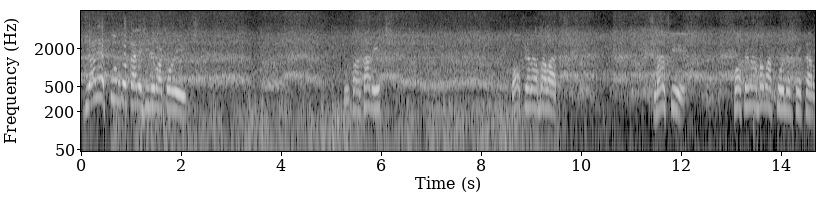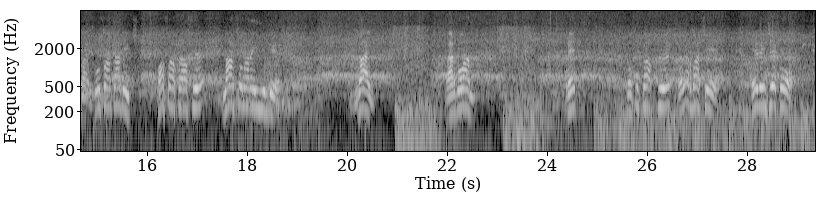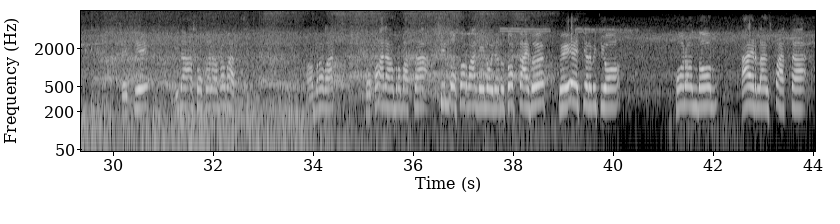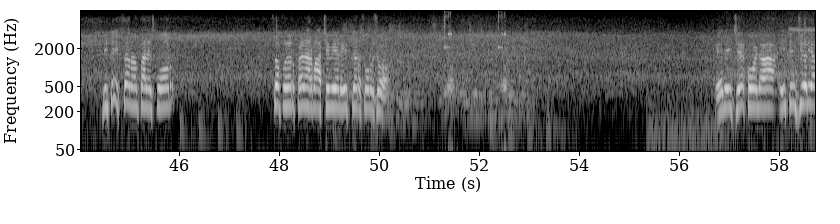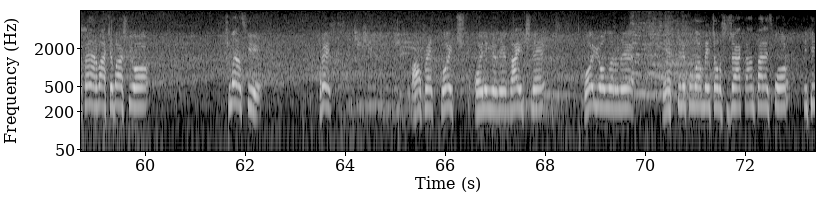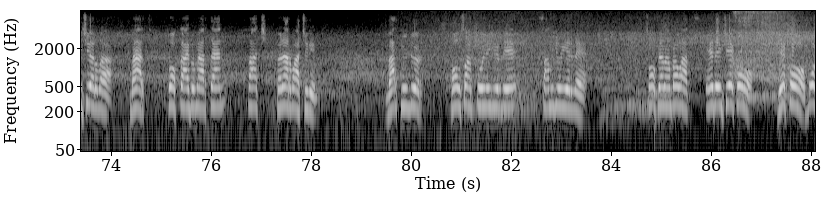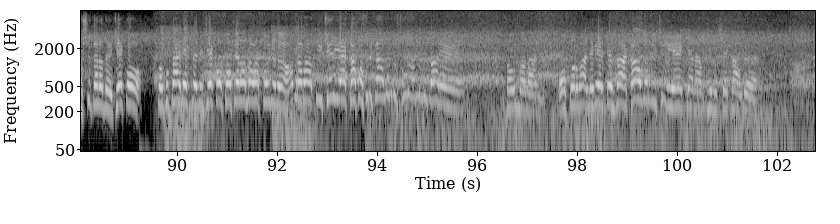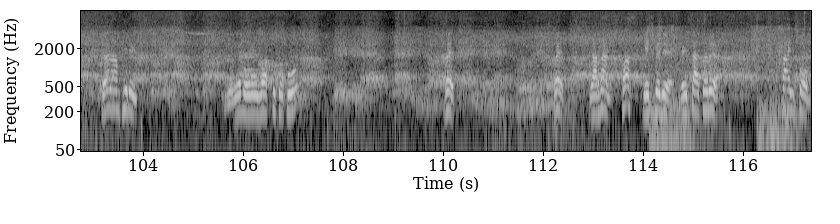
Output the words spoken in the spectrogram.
Diyanet vurdu kaleci Livakovic. Dusan Tadic. Sofyan Amrabat. Şimanski. Sofyan Amrabat'la oynadı tekrardan. Dusan Tadic. Pas hatası. Larsson araya girdi. Güray. Erdoğan. Fred. Topu kaptı. Fenerbahçe. Edin Dzeko. Çekti. Bir daha Sofyan Amrabat. Amrabat. Topu hala Amrabat'ta. Şimdi Osman Valde ile oynadı. Top kaybı. Ve ilk yarı bitiyor. Korondon. Ireland Sparta. Biteksen Antalya Spor. 0 Fenerbahçe 1 ilk yarı sonucu. Edin Dzeko ile ikinci yarıya Fenerbahçe başlıyor. Şimanski. Fred. Alfred Goiç oyuna girdi. Gayiç ile gol yollarını etkili kullanmaya çalışacak Antalya Spor. ikinci yarıda Mert. Top kaybı Mert'ten. Taç Fenerbahçe'nin. Mert Müldür. Kovsant oyuna girdi. Samio yerine. Sofyan Amrabat. Eden Ceko. Ceko boşluk aradı. Ceko topu kaybetmedi. Ceko Sofyan Amrabat oynadı. Amrabat içeriye kafasını kaldırdı. Son anda müdahale. Savunmadan. Osterwalde bir kez daha kaldırdı içeriye. Kenan Piriç'te kaldı. Kenan Piriç. Geriye doğru uzattı topu. Fred. Fred. Yerden pas geçmedi. Veysel Sarı. Tyson.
